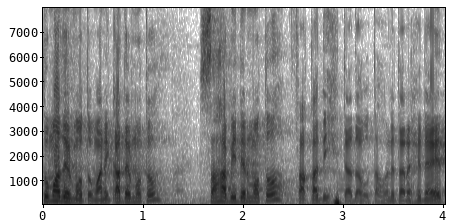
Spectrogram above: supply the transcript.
তোমাদের মতো মানে কাদের মতো? সাহাবিদের মতো ফাঁকা দিহিতা দাও তাহলে তারা হেদায়েত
